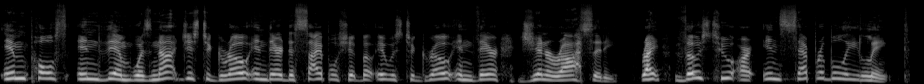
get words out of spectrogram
impulse in them was not just to grow in their discipleship, but it was to grow in their generosity, right? Those two are inseparably linked.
